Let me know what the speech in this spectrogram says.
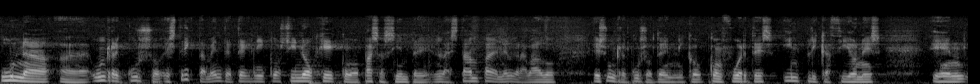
eh, un recurso estrictamente técnico, sino que, como pasa siempre en la estampa, en el grabado, es un recurso técnico con fuertes implicaciones en,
